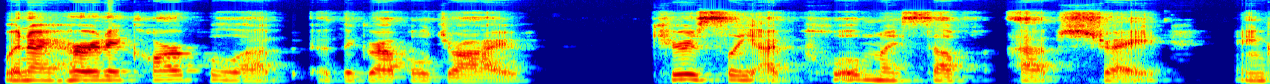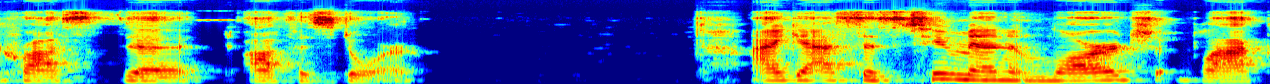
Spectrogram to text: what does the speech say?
When I heard a car pull up at the gravel drive, curiously, I pulled myself up straight and crossed the office door. I gasped as two men in large black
